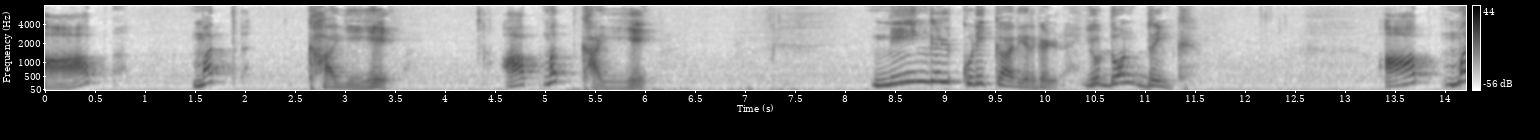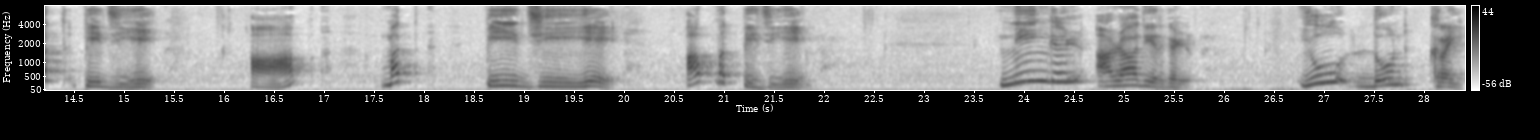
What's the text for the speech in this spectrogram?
आप मत खाइए आप मत खाइए நீங்கள் குடிக்காதீர்கள் யூ டோன்ட் ட்ரிங்க் आप मत पीजिए आप मत பிஜிஏ ஆப்மத் பிஜிஏ நீங்கள் அழாதீர்கள். யூ டோன்ட் க்ரை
